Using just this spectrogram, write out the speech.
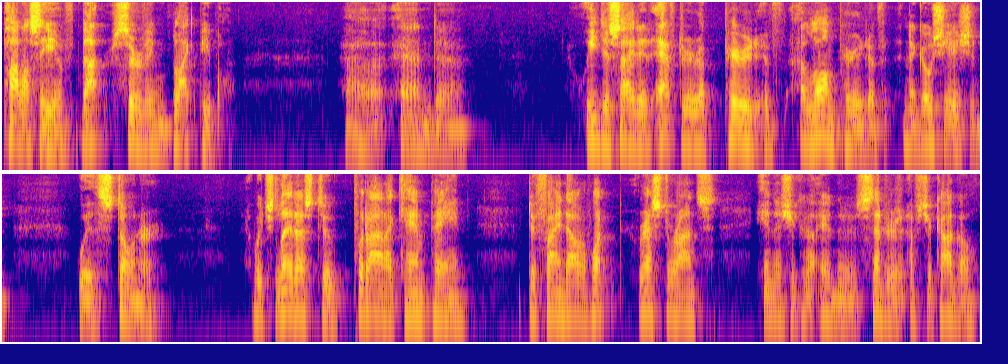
policy of not serving black people. Uh, and uh, we decided after a period of a long period of negotiation with Stoner, which led us to put on a campaign to find out what restaurants in the Chicago, in the center of Chicago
